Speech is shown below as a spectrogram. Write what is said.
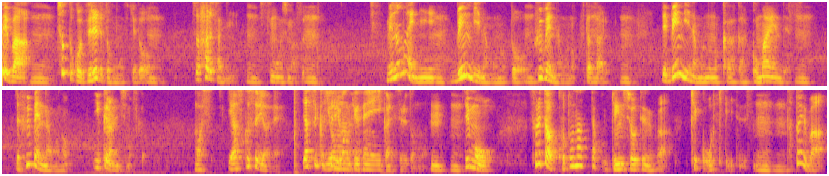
例えば、あうん。ちょっとこうずれると思うんですけど、うん。ちょっとハルさんにうん。質問します、うん。目の前にうん。便利なものとうん。不便なもの2つある、うん。で便利なものの価格が5万円です、うん。じゃあ不便なものいくらにしますか？まあす安くするよね。4安くするよ、万ね、9000円以下にすると思う。でもそれとは異なった現象というのが結構起きていてですね、うんうん。例えば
